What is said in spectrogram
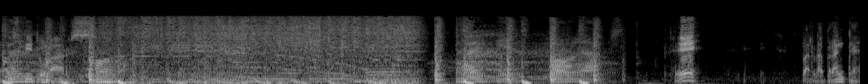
els titulars. Eh, per la branca.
